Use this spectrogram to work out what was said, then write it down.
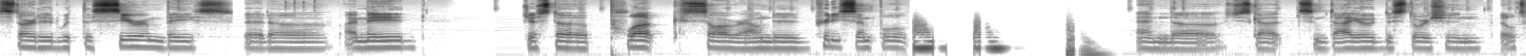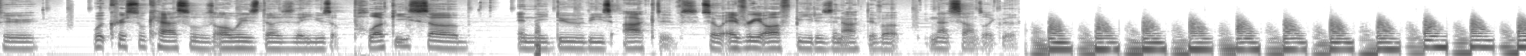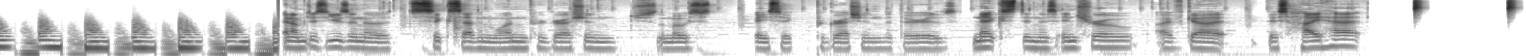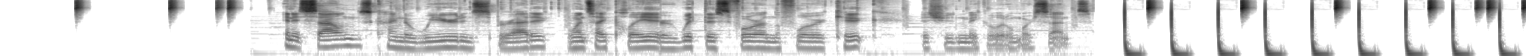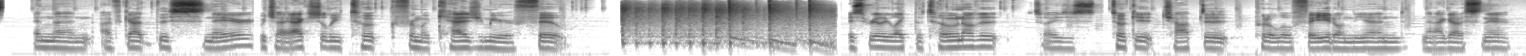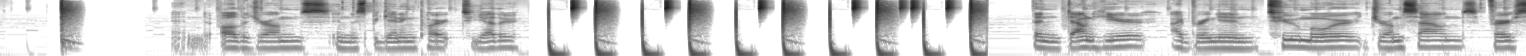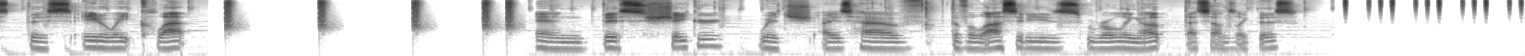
Started with the serum base that uh, I made. Just a pluck, saw rounded, pretty simple. And uh, just got some diode distortion filter. What Crystal Castles always does, they use a plucky sub and they do these octaves. So every offbeat is an octave up, and that sounds like this. And I'm just using a 671 progression, just the most basic progression that there is. Next in this intro, I've got this hi-hat. And it sounds kind of weird and sporadic. Once I play it with this 4 on the floor kick, it should make a little more sense. And then I've got this snare, which I actually took from a Cashmere fill. I just really like the tone of it, so I just took it, chopped it, put a little fade on the end, and then I got a snare. And all the drums in this beginning part together. Then down here, I bring in two more drum sounds. First, this 808 clap. And this shaker, which I have the velocities rolling up. That sounds like this.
